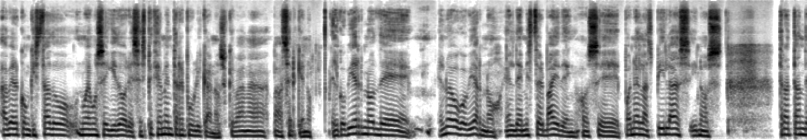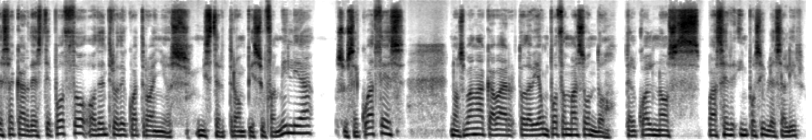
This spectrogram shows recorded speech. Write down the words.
haber conquistado nuevos seguidores, especialmente republicanos, que van a, va a ser que no. El gobierno de, el nuevo gobierno, el de Mr. Biden, o se ponen las pilas y nos tratan de sacar de este pozo o dentro de cuatro años Mr. Trump y su familia, sus secuaces, nos van a acabar todavía un pozo más hondo del cual nos va a ser imposible salir.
